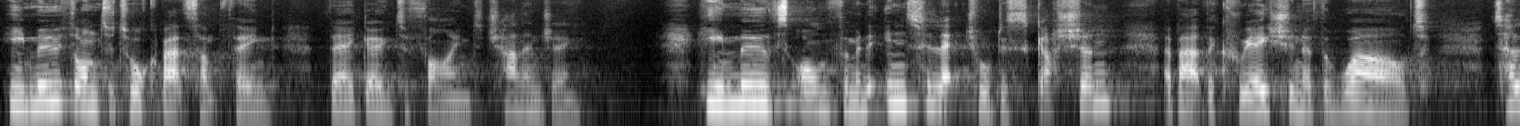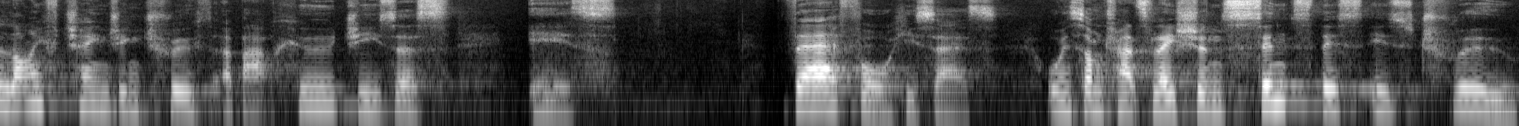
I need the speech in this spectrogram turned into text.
He moves on to talk about something they're going to find challenging. He moves on from an intellectual discussion about the creation of the world to life changing truth about who Jesus is. Therefore, he says, or in some translations, since this is true,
